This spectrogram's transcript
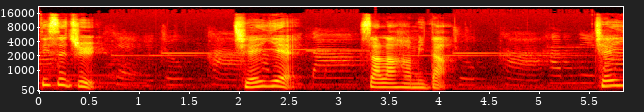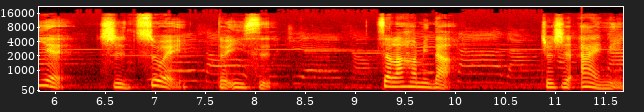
第四句，切耶萨拉哈米达，切耶是最的意思，萨拉哈米达就是爱你。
